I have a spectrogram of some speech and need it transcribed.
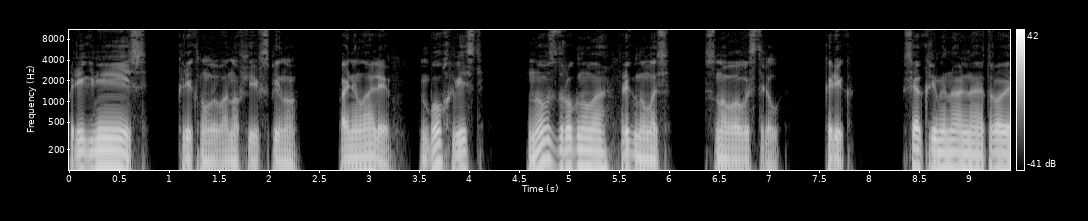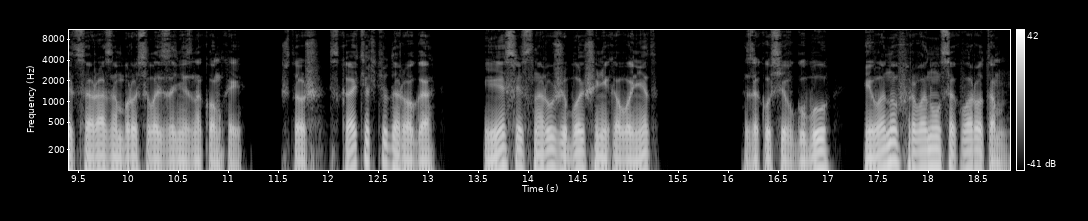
«Пригнись!» — крикнул Иванов ей в спину. «Поняла ли? Бог весть!» Но вздрогнула, пригнулась. Снова выстрел. Крик. Вся криминальная троица разом бросилась за незнакомкой. Что ж, с катертью дорога. Если снаружи больше никого нет... Закусив губу, Иванов рванулся к воротам,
